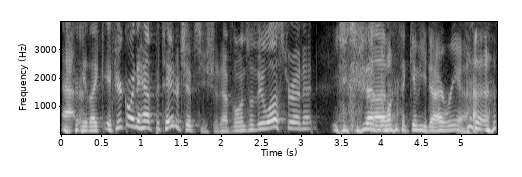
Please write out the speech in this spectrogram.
at me. Like, if you're going to have potato chips, you should have the ones with the Olestra in it. You should have the um, ones that give you diarrhea.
